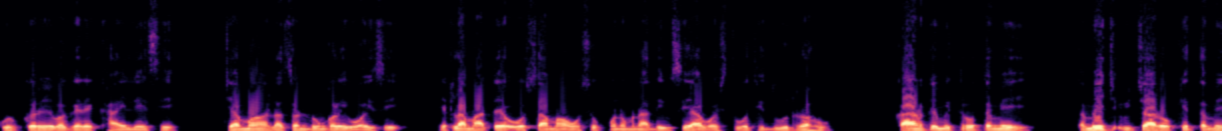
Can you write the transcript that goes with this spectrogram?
કુરકુરે વગેરે ખાઈ લેશે જેમાં લસણ ડુંગળી હોય છે. એટલા માટે ઓછામાં ઓછું પૂનમના દિવસે આ વસ્તુઓથી દૂર રહો. કારણ કે મિત્રો, તમે તમે જ વિચારો કે તમે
